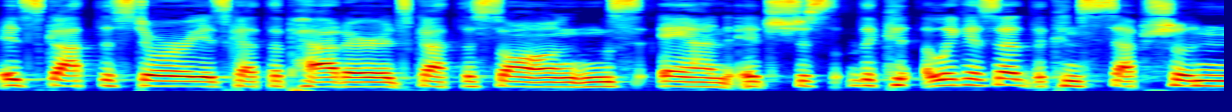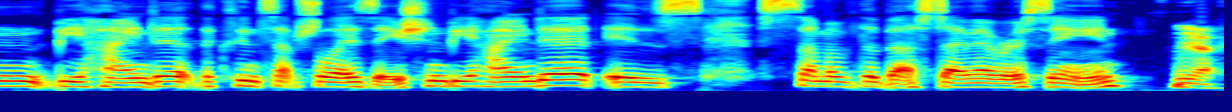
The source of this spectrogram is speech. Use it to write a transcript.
it's got the story, it's got the patter, it's got the songs, and it's just the, like I said, the conception behind it, the conceptualization behind it is some of the best I've ever seen. Yeah,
